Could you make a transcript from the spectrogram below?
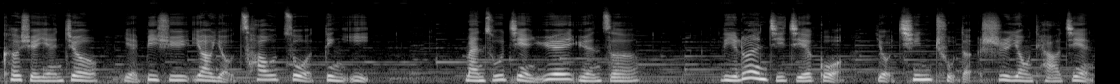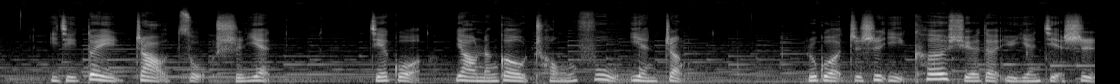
科学研究也必须要有操作定义，满足简约原则，理论及结果有清楚的适用条件，以及对照组实验结果。要能够重复验证。如果只是以科学的语言解释，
